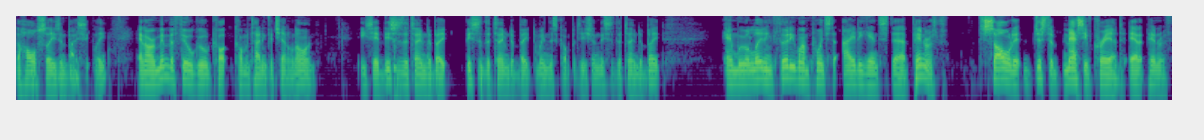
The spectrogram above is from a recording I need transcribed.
the whole season basically. And I remember Phil Gould co- commentating for Channel Nine. He said, "This is the team to beat. This is the team to beat to win this competition. This is the team to beat." And we were leading 31 points to eight against uh, Penrith. Sold it, just a massive crowd out at Penrith.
